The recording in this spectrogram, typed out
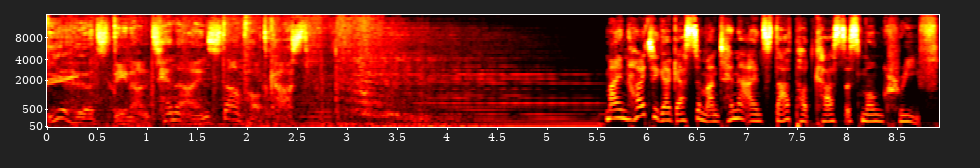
Ihr hört den Antenne 1 Star Podcast. Mein heutiger Gast im Antenne 1 Star Podcast ist Moncrief.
